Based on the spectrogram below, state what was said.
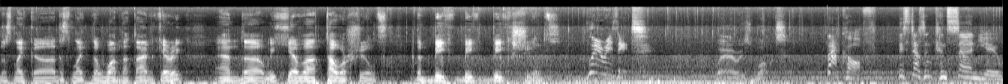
just like uh, just like the one that I'm carrying, and we have tower shields, the big, big, big shields. Where is it? Where is what? Back off. This doesn't concern you.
